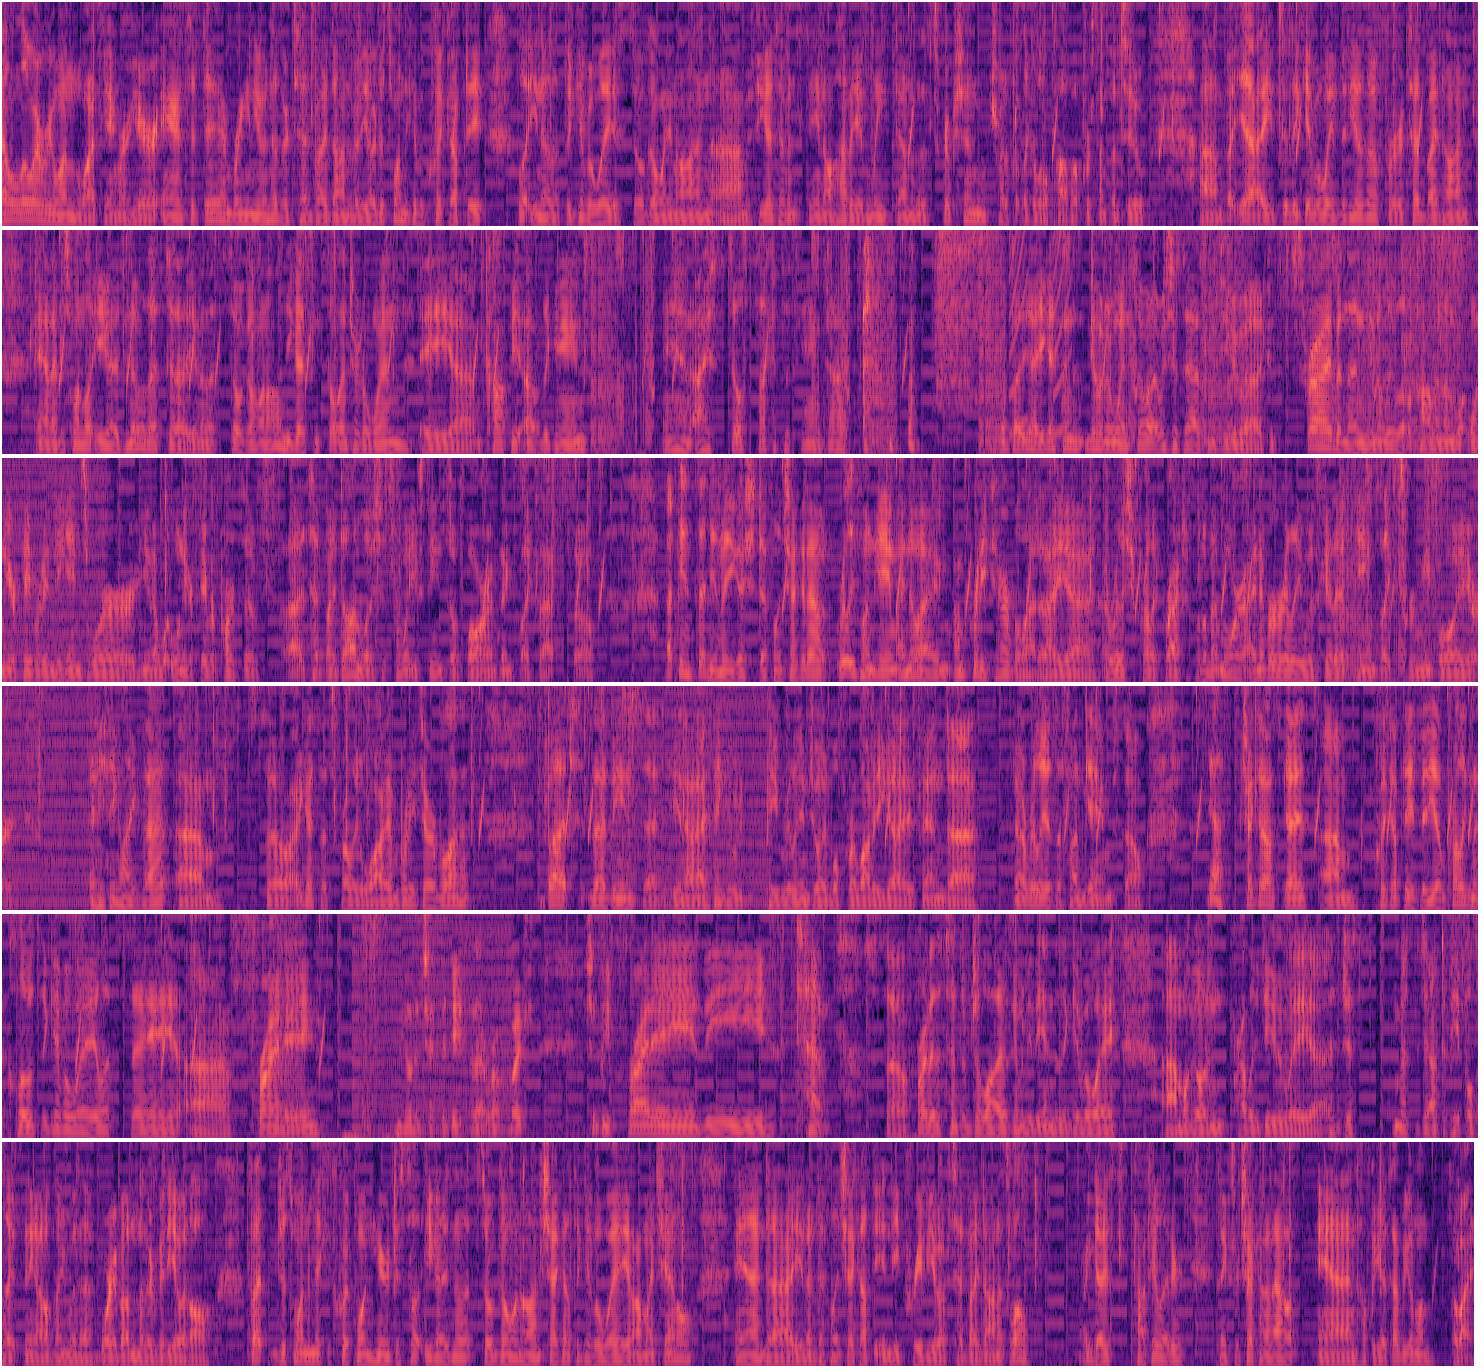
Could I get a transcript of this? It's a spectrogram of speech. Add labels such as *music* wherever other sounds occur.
Hello everyone, Weise Gamer here, and today I'm bringing you another Ted by Dawn video. I just wanted to give a quick update, let you know that the giveaway is still going on. Um, if you guys haven't seen, I'll have a link down in the description. I'll try to put like a little pop-up or something too. Um, but yeah, I did a giveaway video though for Ted by Dawn, and I just want to let you guys know that, uh, you know, that's still going on. You guys can still enter to win a um, copy of the game, and I still suck at this game, god. *laughs* but yeah, you guys can go and win. So I was just asking if you uh, could subscribe and then you know leave a little comment on what one of your favorite indie games were, or you know what one of your favorite parts of uh, Ted by Dawn was, just from what you've seen so far and things like that. So that being said, you know you guys should definitely check it out. Really fun game. I know I'm I'm pretty terrible at it. I uh, I really should probably practice a little bit more. I never really was good at games like Super Meat Boy or anything like that. Um, so I guess that's probably why I'm pretty terrible at it. But that being said, you know, I think it would be really enjoyable for a lot of you guys, and uh, you know, it really is a fun game. So, yeah, check it out, guys. Um, quick update video. I'm probably going to close the giveaway, let's say uh, Friday. Let me go to check the date for that real quick. Should be Friday the 10th. So Friday the 10th of July is going to be the end of the giveaway. Um, I'll go ahead and probably do a uh, just message out to people type thing. I don't think I'm going to worry about another video at all. But just wanted to make a quick one here just to let you guys know that's still going on. Check out the giveaway on my channel. And, uh, you know, definitely check out the indie preview of Ted by Dawn as well. Alright guys, talk to you later. Thanks for checking it out and hope you guys have a good one. Bye-bye.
